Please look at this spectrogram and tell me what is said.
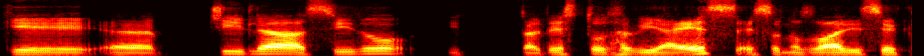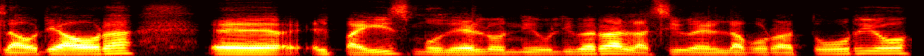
que Chile ha sido, y tal vez todavía es, eso nos va a decir Claudia ahora, eh, el país modelo neoliberal, ha sido el laboratorio,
